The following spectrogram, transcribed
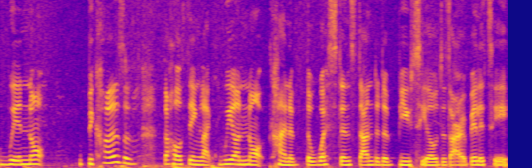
we're not because of the whole thing. Like we are not kind of the Western standard of beauty or desirability.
